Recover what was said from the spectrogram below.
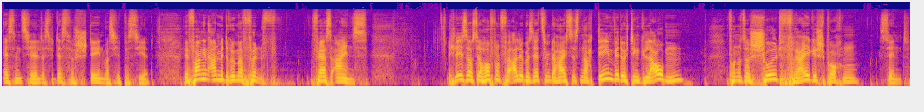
essentiell, dass wir das verstehen, was hier passiert. Wir fangen an mit Römer 5, Vers 1. Ich lese aus der Hoffnung für alle Übersetzungen, da heißt es, nachdem wir durch den Glauben von unserer Schuld freigesprochen sind,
